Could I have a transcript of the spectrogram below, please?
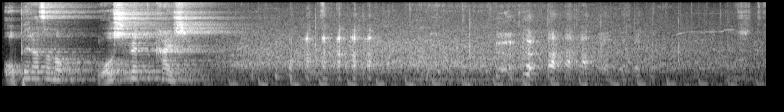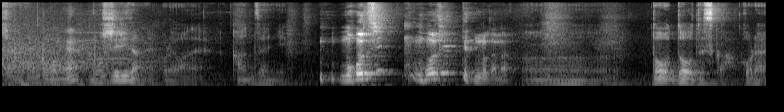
オペラ座のウォシュレット怪人ほどね文字りだねこれはね完全に。文字文字ってんのかな？どうどうですか？これに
